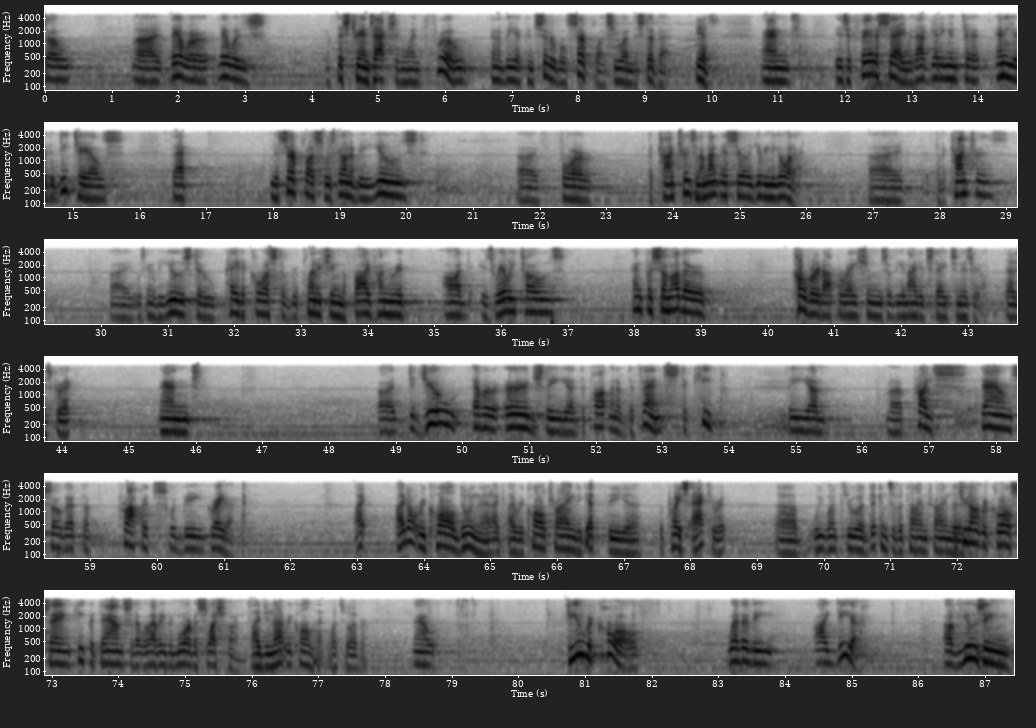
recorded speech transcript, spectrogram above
So uh, there were, there was, if this transaction went through, going to be a considerable surplus. You understood that. Yes. And is it fair to say, without getting into any of the details, that the surplus was going to be used uh, for the Contras, and I'm not necessarily giving the order, uh, for the Contras, it was going to be used to pay the cost of replenishing the 500-odd Israeli TOWs, and for some other covert operations of the United States and Israel. That is correct. And uh, did you ever urge the uh, Department of Defense to keep the um, uh, price down so that the profits would be greater? I, I don't recall doing that. I, I recall trying to get the, uh, the price accurate. Uh, we went through a dickens of a time trying to... But you don't recall saying, keep it down so that we'll have even more of a slush fund? I do not recall that whatsoever. Now, do you recall whether the idea of using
